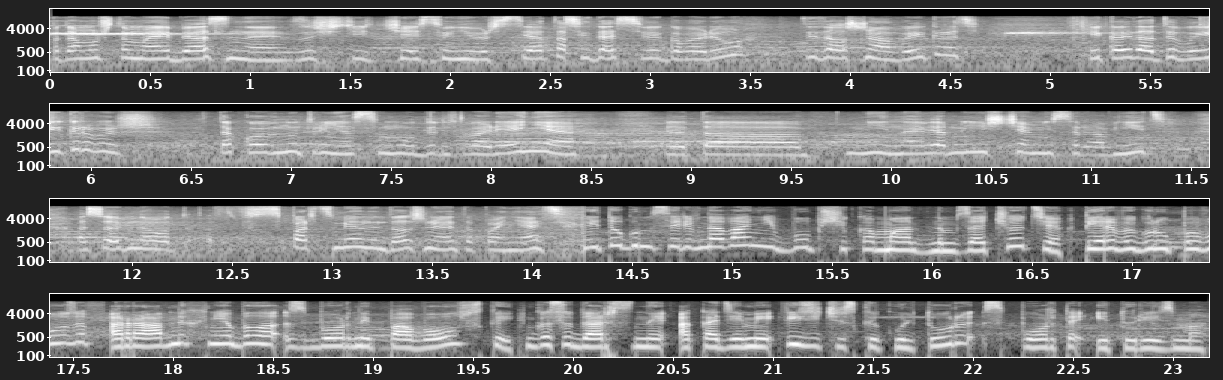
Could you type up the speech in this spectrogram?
потому что мы обязаны защитить честь университета. Всегда себе говорю, ты должна выиграть. И когда ты выигрываешь, такое внутреннее самоудовлетворение, это, наверное, ни с чем не сравнить. Особенно вот спортсмены должны это понять. По итогам соревнований в общекомандном зачете первой группы вузов равных не было сборной Поволжской Государственной академии физической культуры, спорта и туризма.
